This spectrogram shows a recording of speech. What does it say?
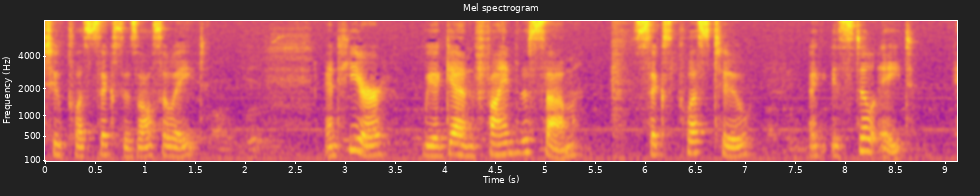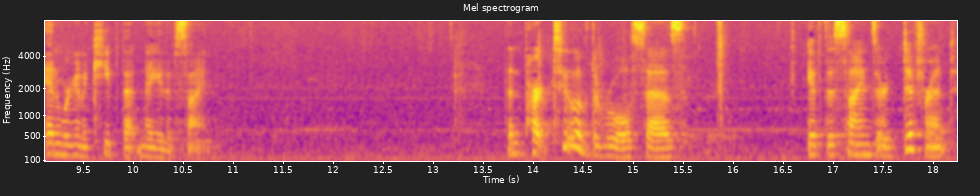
2 plus 6 is also 8. And here, we again find the sum. 6 plus 2 uh, is still 8 and we're going to keep that negative sign. Then part two of the rule says if the signs are different,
